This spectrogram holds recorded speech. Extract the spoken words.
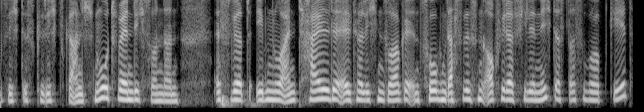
Sicht des Gerichts gar nicht notwendig, sondern es wird eben nur ein Teil der elterlichen Sorge entzogen. Das wissen auch wieder viele nicht, dass das überhaupt geht.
